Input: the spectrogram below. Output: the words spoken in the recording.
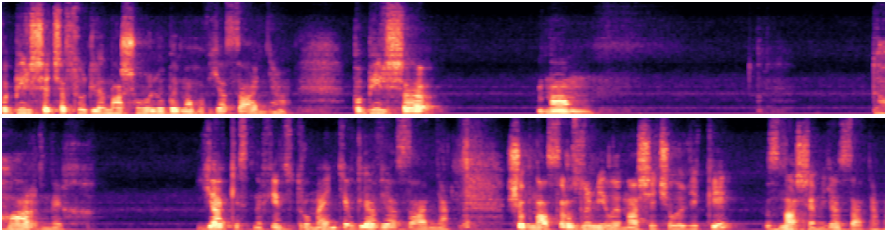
Побільше часу для нашого любимого в'язання. Побільше нам гарних, якісних інструментів для в'язання, щоб нас розуміли наші чоловіки з нашим в'язанням.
